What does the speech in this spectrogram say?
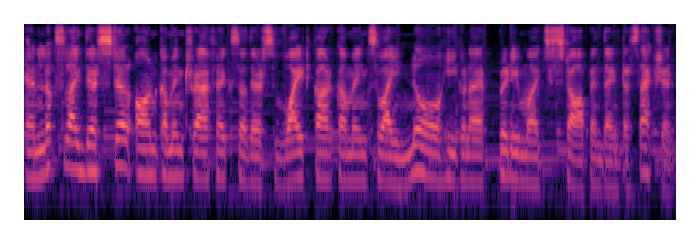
and looks like there's still oncoming traffic so there's white car coming so I know he gonna pretty much stop in the intersection.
